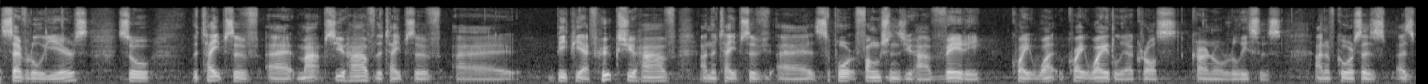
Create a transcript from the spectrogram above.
several years. So the types of uh, maps you have, the types of uh, BPF hooks you have, and the types of uh, support functions you have vary quite, wi quite widely across kernel releases. And of course, as, as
